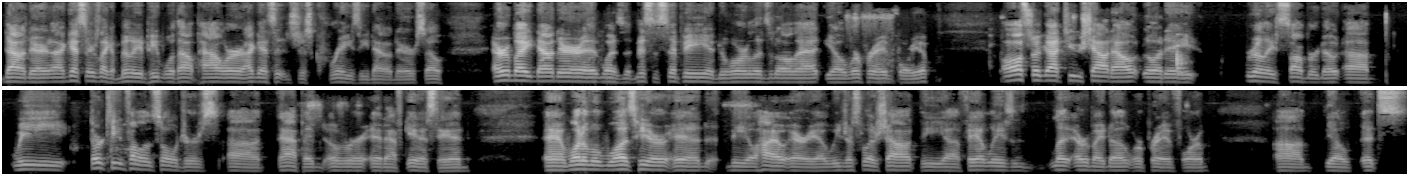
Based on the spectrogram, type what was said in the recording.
down there. And I guess there's like a million people without power. I guess it's just crazy down there. So everybody down there uh, was it Mississippi and New Orleans and all that. You know, we're praying for you. Also got to shout out on a really somber note. Uh, we 13 fallen soldiers uh, happened over in Afghanistan, and one of them was here in the Ohio area. We just want to shout out the uh, families and let everybody know we're praying for them. Um, you know, it's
